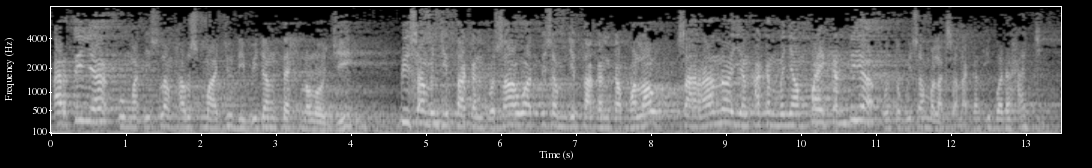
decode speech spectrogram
Artinya umat Islam harus maju di bidang teknologi, bisa menciptakan pesawat, bisa menciptakan kapal laut, sarana yang akan menyampaikan dia untuk bisa melaksanakan ibadah haji.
